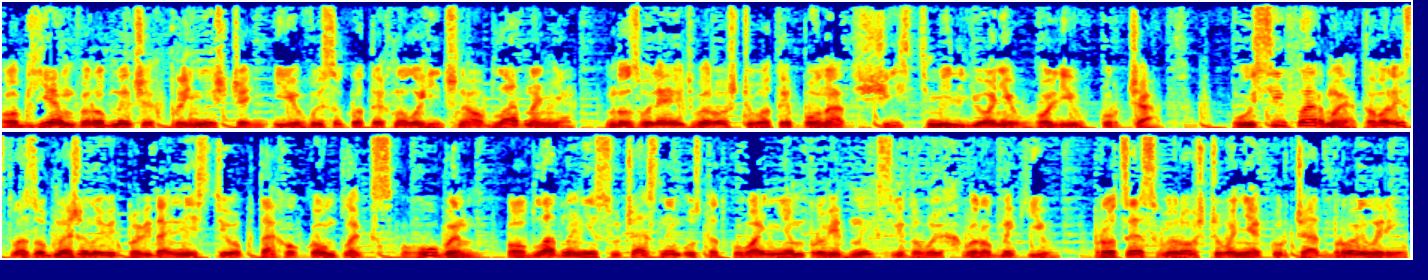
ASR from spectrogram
Об'єм виробничих приміщень і високотехнологічне обладнання дозволяють вирощувати понад 6 мільйонів голів курчат. Усі ферми товариства з обмеженою відповідальністю птахокомплекс Губин обладнані сучасним устаткуванням провідних світових виробників. Процес вирощування курчат бройлерів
